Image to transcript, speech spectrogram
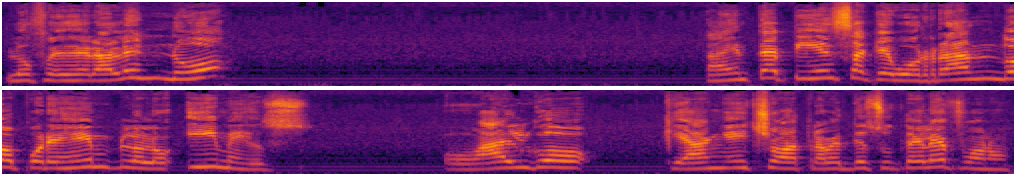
Los federales no. La gente piensa que borrando, por ejemplo, los emails o algo que han hecho a través de su teléfono,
